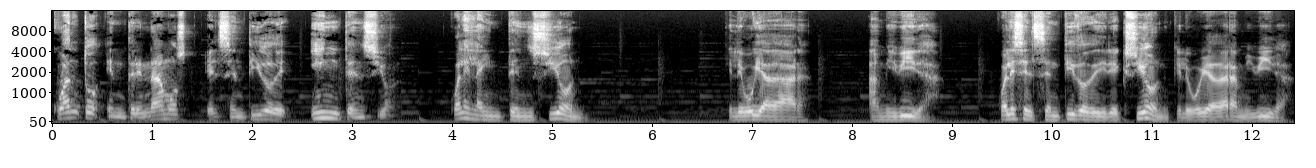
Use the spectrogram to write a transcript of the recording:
cuánto entrenamos el sentido de intención. ¿Cuál es la intención que le voy a dar a mi vida? ¿Cuál es el sentido de dirección que le voy a dar a mi vida?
